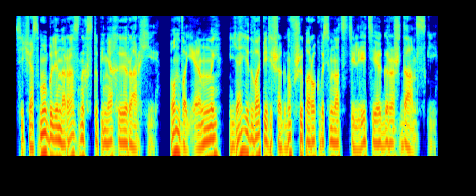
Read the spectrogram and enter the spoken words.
Сейчас мы были на разных ступенях иерархии. Он военный, я едва перешагнувший порог восемнадцатилетия гражданский.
